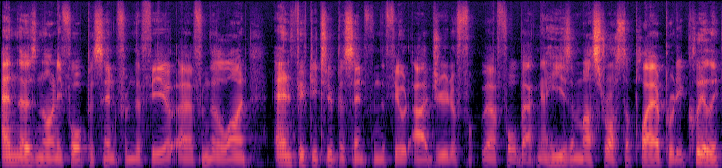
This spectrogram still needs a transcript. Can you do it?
and those 94% from the field, uh, from the line, and 52% from the field are due to f- uh. Now he is a must roster player pretty clearly,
